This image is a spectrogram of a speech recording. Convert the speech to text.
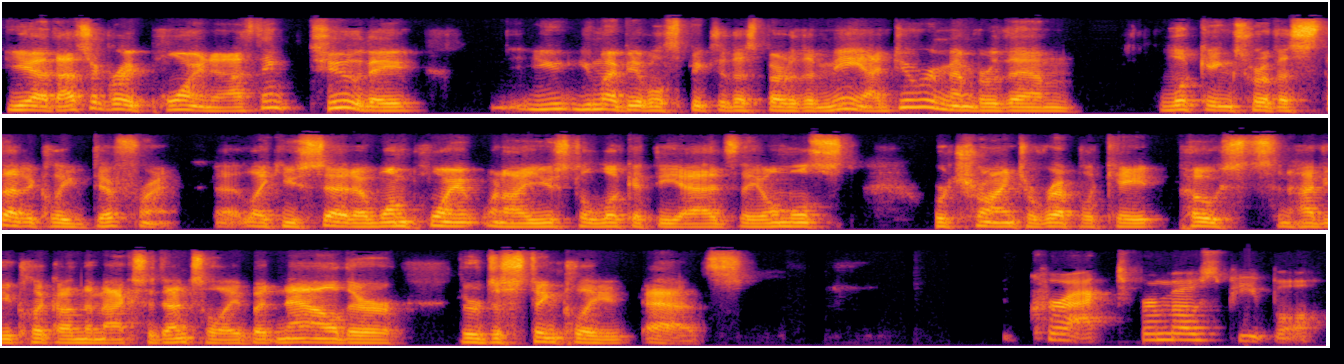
Yeah, that's a great point. And I think too, they you you might be able to speak to this better than me. I do remember them looking sort of aesthetically different. Uh, like you said, at one point when I used to look at the ads, they almost were trying to replicate posts and have you click on them accidentally, but now they're they're distinctly ads. Correct for most people.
